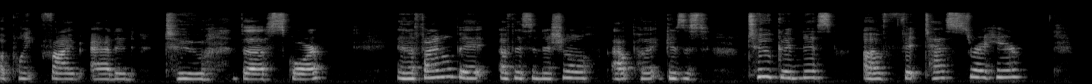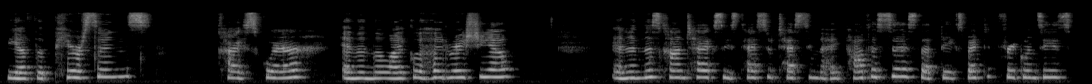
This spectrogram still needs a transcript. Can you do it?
a 0.5 added to the score. And the final bit of this initial output gives us two goodness of fit tests right here. We have the Pearson's chi-square and then the likelihood ratio. And in this context, these tests are testing the hypothesis that the expected frequencies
